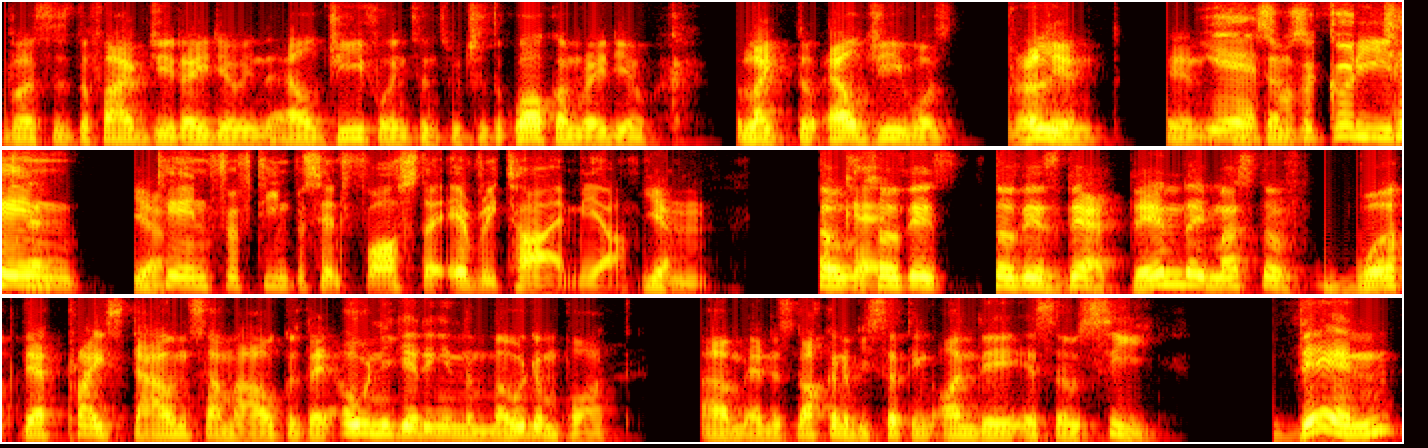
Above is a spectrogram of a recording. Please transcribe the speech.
versus the 5G radio in the LG, for instance, which is the Qualcomm radio, like the LG was brilliant. In, yes, in it was a good 10, and, yeah. 10, 15% faster every time. Yeah. Yeah. Mm. So, okay. so there's so there's that. Then they must have worked that price down somehow because they're only getting in the modem part um, and it's not going to be sitting on their SoC. Then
